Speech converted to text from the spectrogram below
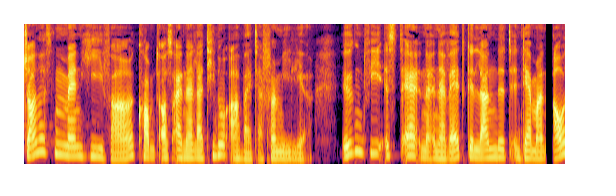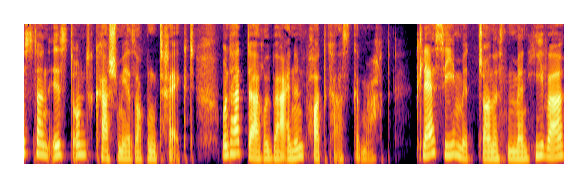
Jonathan Manhiva kommt aus einer Latino-Arbeiterfamilie. Irgendwie ist er in einer Welt gelandet, in der man Austern isst und Kaschmirsocken trägt und hat darüber einen Podcast gemacht. Classy mit Jonathan Manhiva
